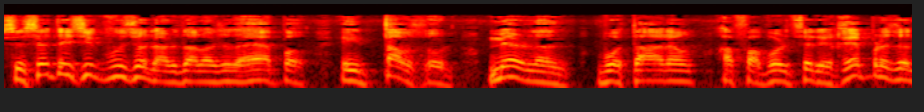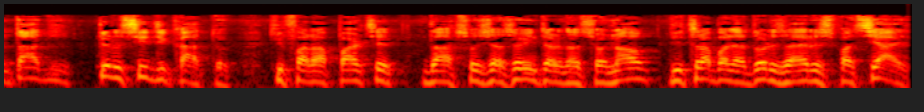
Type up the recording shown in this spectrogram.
65 funcionários da loja da Apple em Towson, Maryland, votaram a favor de serem representados pelo sindicato, que fará parte da Associação Internacional de Trabalhadores Aeroespaciais,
